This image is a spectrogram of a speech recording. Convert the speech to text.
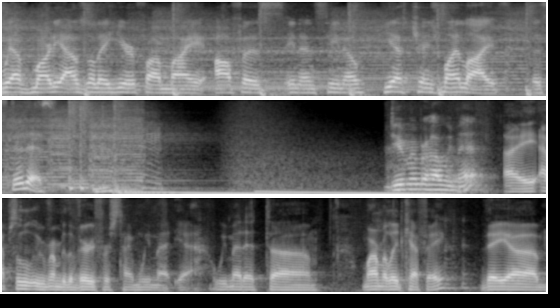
We have Marty Auzole here from my office in Encino. He has changed my life. Let's do this. Do you remember how we met? I absolutely remember the very first time we met. Yeah, we met at um, Marmalade Cafe. They um,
